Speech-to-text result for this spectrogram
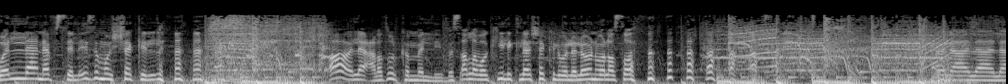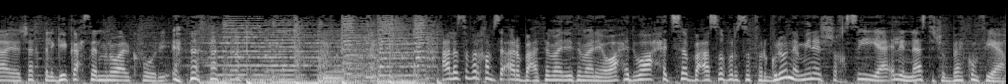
ولا نفس الاسم والشكل. آه لا على طول كمل لي. بس الله وكيلك لا شكل ولا لون ولا صوت. لا لا لا يا شيخ تلاقيك أحسن من وائل كفوري. على صفر خمسة أربعة ثمانية, ثمانية واحد, واحد سبعة صفر صفر. قولونا مين الشخصية اللي الناس تشبهكم فيها.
